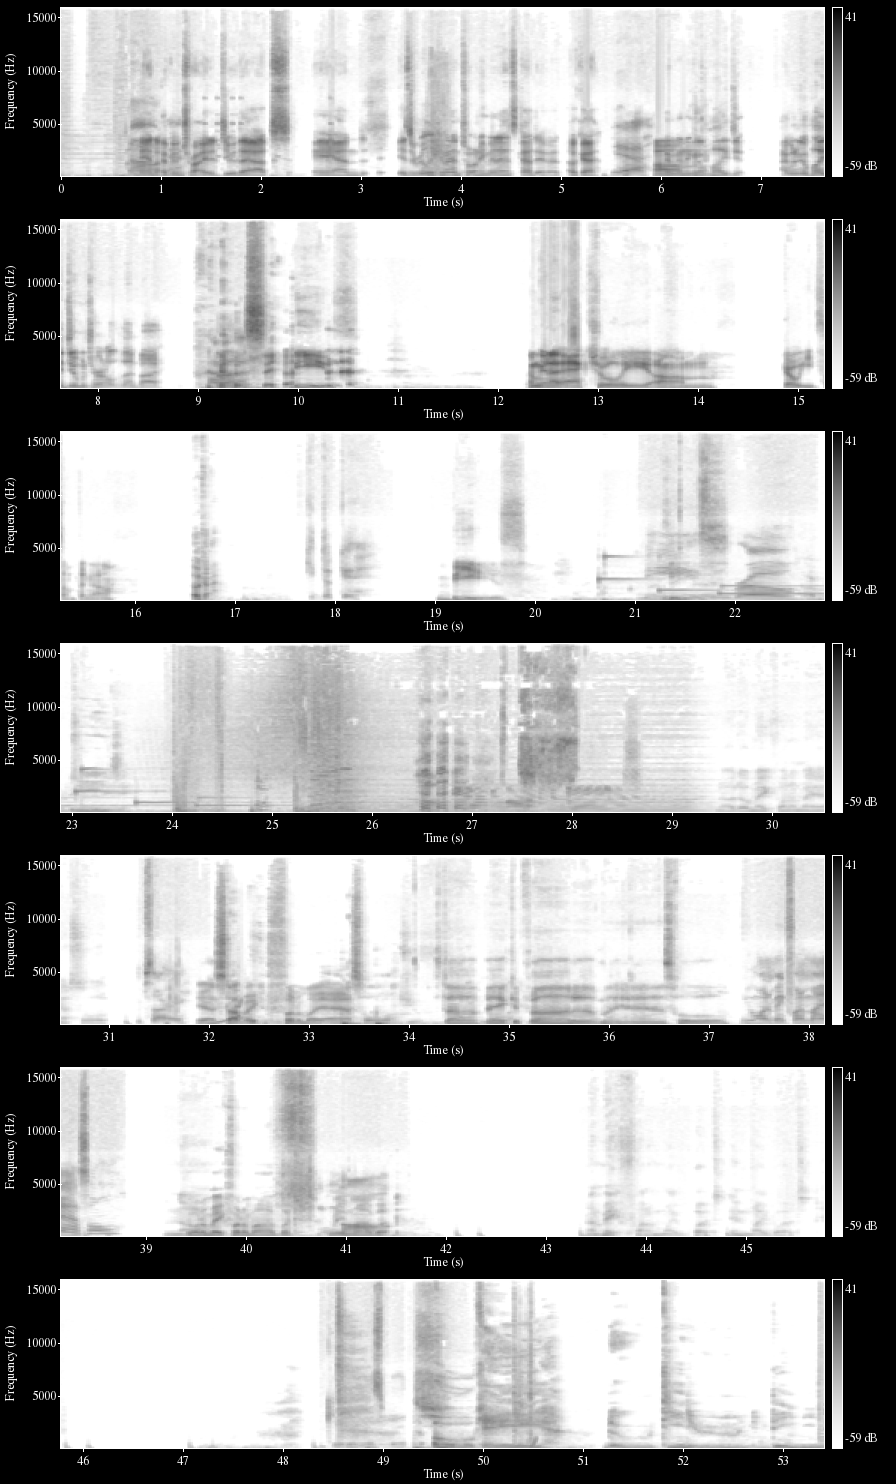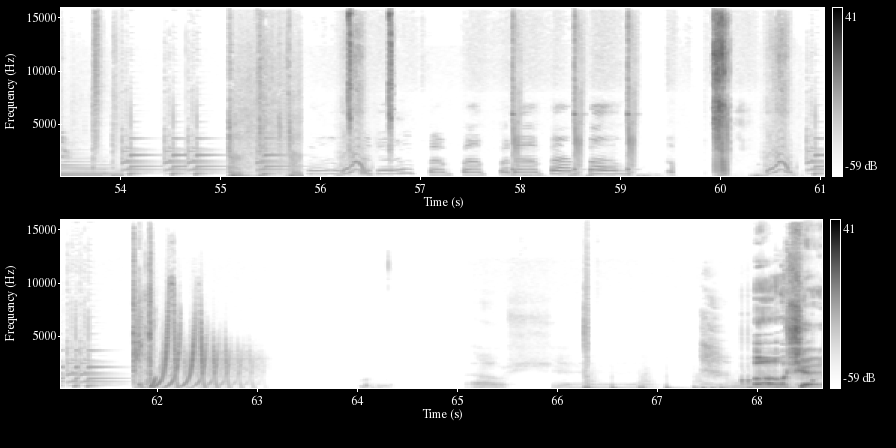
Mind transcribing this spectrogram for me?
Oh, and okay. I've been trying to do that. And is it really coming in 20 minutes? God damn it. Okay. Yeah. I'm Um, gonna go play. Do- I'm gonna go play Doom Eternal then. Bye. Okay. then. See I'm gonna actually um go eat something now. Okay. Kidoke. Bees. Bees, bro. Opportunity. No, don't make fun of my asshole. I'm sorry. Yeah, stop making fun of my asshole. Stop making fun of my asshole. You want to make fun of my asshole? No. You want to make fun of my butt? Me and my butt? I make fun of my butt in my butt. Get in this bitch. Okay. Do dee doo dee doo. Bum, bum, ba-dum, bum, bum. Oh shit. Oh shit.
